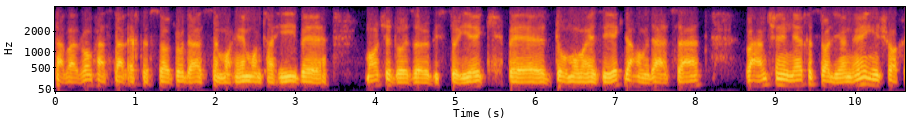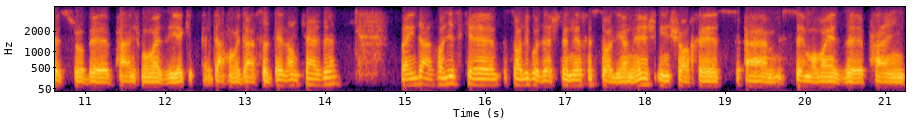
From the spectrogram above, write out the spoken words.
تورم هست در اقتصاد رو در سه ماهه منتهی به March 2021 به دو ممیز یک دهم درصد و همچنین نرخ سالیانه این شاخص رو به پنج ممیز یک دهم درصد اعلام کرده. و این در حالی است که سال گذشته نرخ سالیانش این شاخص سه ممیز پنج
